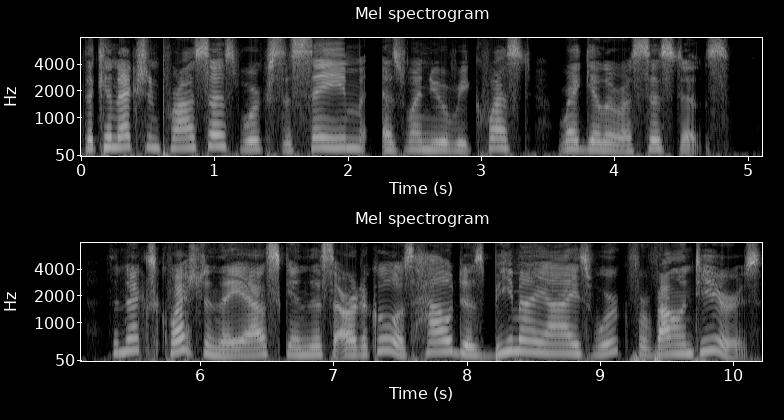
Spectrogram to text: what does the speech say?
The connection process works the same as when you request regular assistance. The next question they ask in this article is How does Be My Eyes work for volunteers?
